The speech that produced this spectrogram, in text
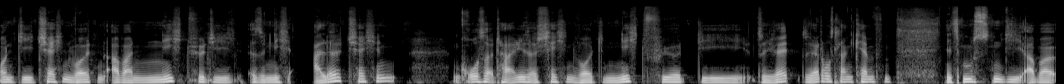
und die Tschechen wollten aber nicht für die, also nicht alle Tschechen ein großer Teil dieser Tschechen wollte nicht für die Sowjetrussland kämpfen. Jetzt mussten die aber,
